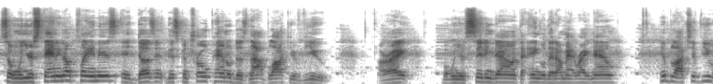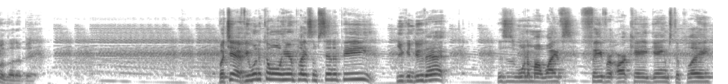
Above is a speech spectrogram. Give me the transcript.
so when you're standing up playing this, it doesn't, this control panel does not block your view. All right. But when you're sitting down at the angle that I'm at right now, it blocks your view a little bit. But yeah, if you want to come on here and play some Centipede, you can do that. This is one of my wife's favorite arcade games to play.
